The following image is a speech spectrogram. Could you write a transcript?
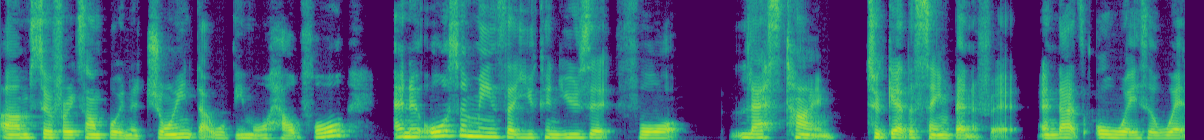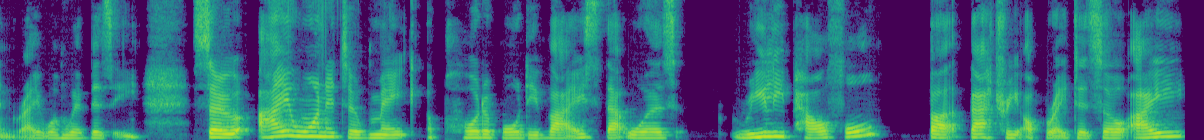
Um, so, for example, in a joint, that will be more helpful. And it also means that you can use it for less time to get the same benefit. And that's always a win, right? When we're busy. So, I wanted to make a portable device that was really powerful, but battery operated. So, I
